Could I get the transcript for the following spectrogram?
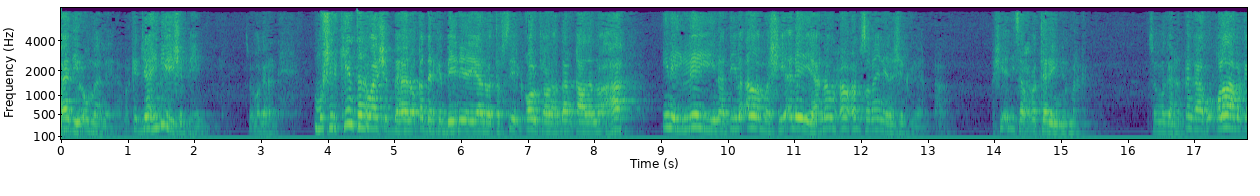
hadihi lumma la yihahda marka jaahiliyay shabaheen soo ma garan. Mushrikiintana waa shabahaan oo qadarka beeninayaan oo tafsiirka qowlkii hore haddaan qaadano ahaa inay leeyihiin haddiiba alla mashiico leeyahay. Annaga maxaa waxaan u samaynaynaa shirkigan mashiicadiisaan waxba taraynin marka. Soo ma garan. Dhankaa qoladaa marka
